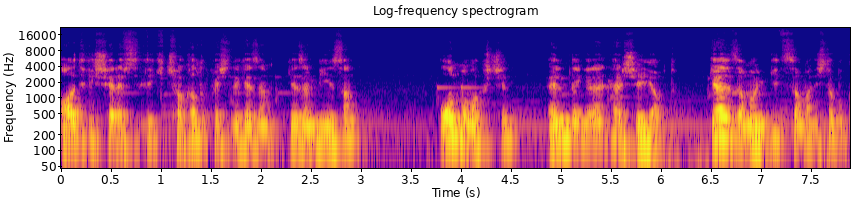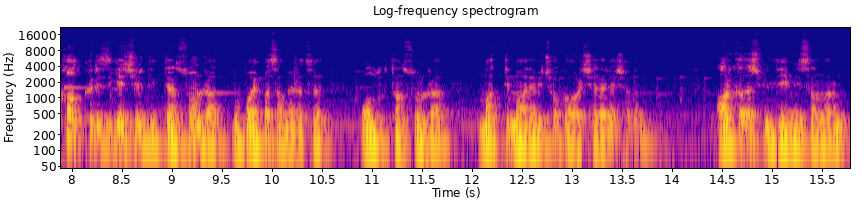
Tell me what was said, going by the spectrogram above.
adilik, şerefsizlik, çakallık peşinde gezen, gezen bir insan olmamak için elimden gelen her şeyi yaptım. Gel zaman git zaman işte bu kalp krizi geçirdikten sonra, bu bypass ameliyatı olduktan sonra maddi manevi çok ağır şeyler yaşadım. Arkadaş bildiğim insanlarım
